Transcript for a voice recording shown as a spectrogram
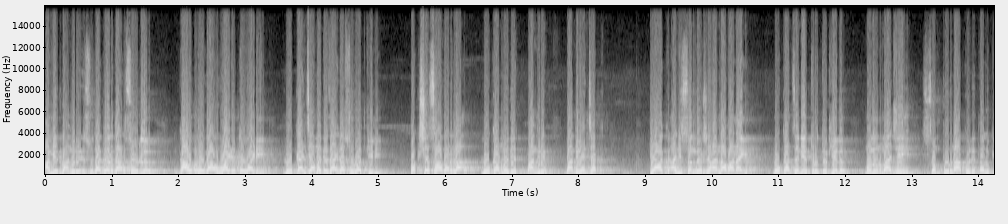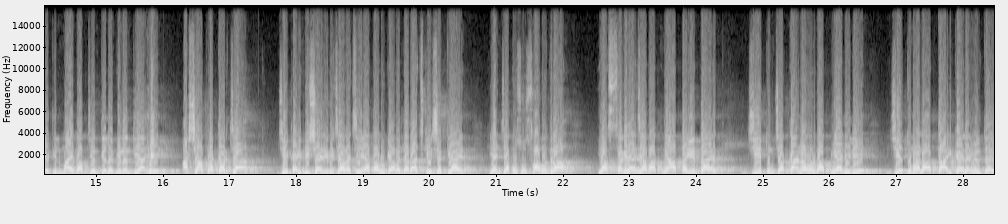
अमित भांगरेने सुद्धा घरदार सोडलं. गाव तो गाव वाडी तो वाडी लोकांच्या मध्ये जायला सुरुवात केली. पक्ष सावरला लोकांमध्ये भांगरे भांगऱ्यांच्या त्याग आणि संघर्ष हा नवा नाही. लोकांचं नेतृत्व केलं. म्हणून माझी संपूर्ण अकोले तालुक्यातील मायबाप जनतेला विनंती आहे अशा प्रकारच्या जे काही विषारी विचाराचे या तालुक्यामधल्या राजकीय शक्ती आहेत यांच्यापासून सावध राहा. ह्या सगळ्या ज्या बातम्या आता येत आहेत जी तुमच्या कानावर बातमी आलेली आहे जे तुम्हाला आता ऐकायला मिळतंय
